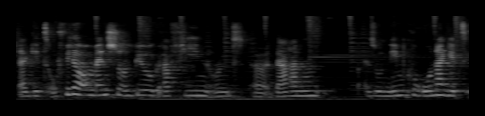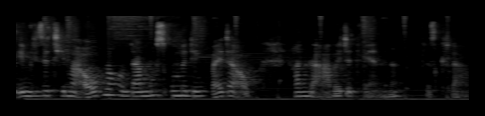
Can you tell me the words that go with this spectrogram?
da geht es auch wieder um Menschen und Biografien und äh, daran, also neben Corona gibt es eben diese Thema auch noch und da muss unbedingt weiter auch dran gearbeitet werden, ne? das ist klar.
